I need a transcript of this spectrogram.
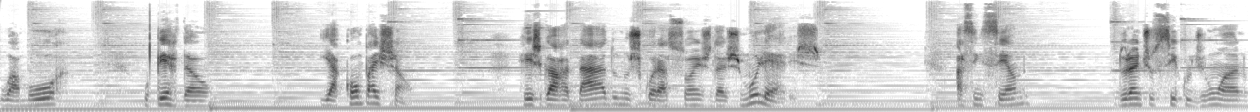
o amor, o perdão e a compaixão, resguardado nos corações das mulheres. Assim sendo, durante o ciclo de um ano,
